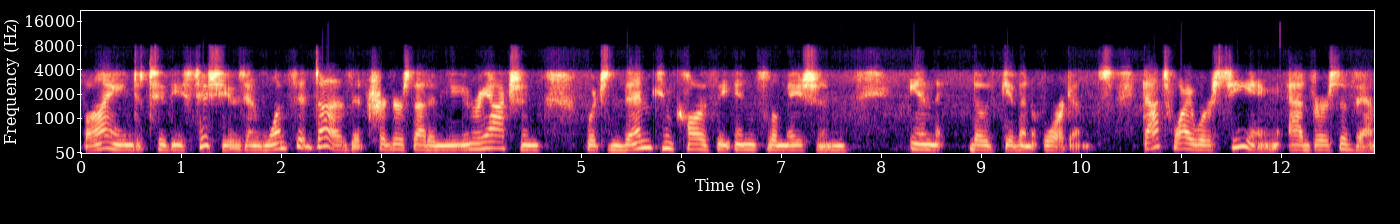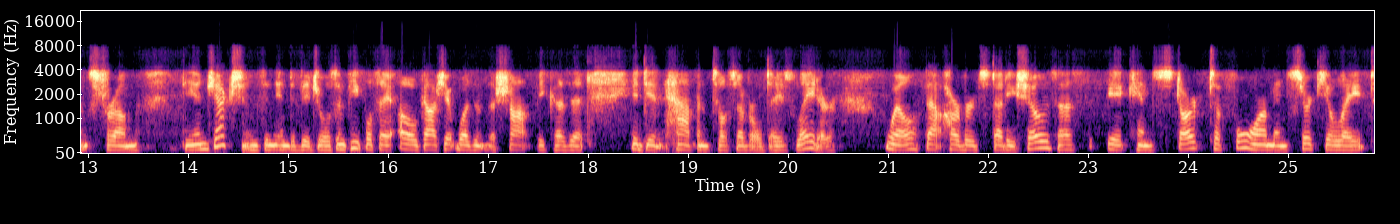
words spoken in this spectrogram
bind to these tissues. And once it does, it triggers that immune reaction, which then can cause the inflammation in those given organs. That's why we're seeing adverse events from the injections in individuals. And people say, oh gosh, it wasn't the shot because it, it didn't happen until several days later. Well, that Harvard study shows us it can start to form and circulate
